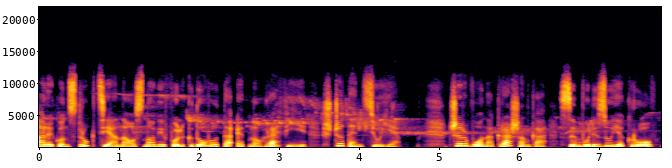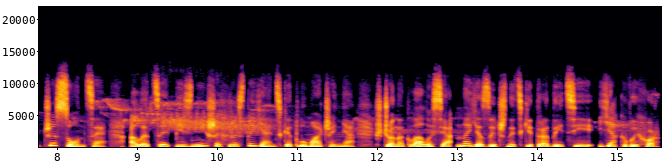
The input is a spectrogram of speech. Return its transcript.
а реконструкція на основі фольклору та етнографії, що танцює. Червона крашанка символізує кров чи сонце, але це пізніше християнське тлумачення, що наклалося на язичницькі традиції як вихор.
